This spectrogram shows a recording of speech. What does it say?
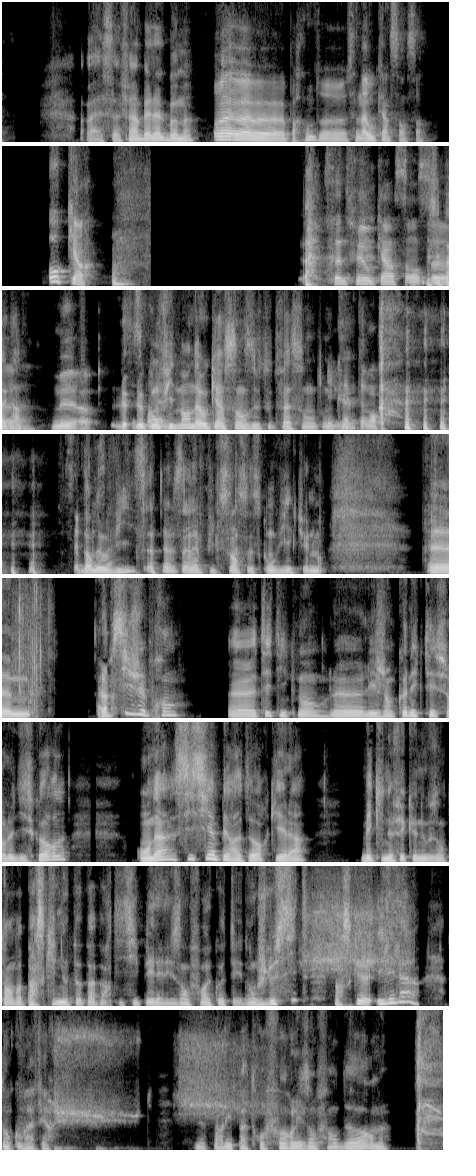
Ah bah, ça fait un bel album. Hein. Ouais, ouais, ouais, Par contre, euh, ça n'a aucun sens. Hein. Aucun. ça ne fait aucun sens. C'est pas grave. Euh, mais, euh, le, confinement n'a aucun sens de toute façon. Exactement. Dans nos vies, ça n'a plus de sens ce qu'on vit actuellement. alors, si je prends techniquement les gens connectés sur le Discord, on a Sissi Imperator qui est là, mais qui ne fait que nous entendre parce qu'il ne peut pas participer, il a les enfants à côté. Donc je le cite parce qu'il est là. Donc on va faire chut, ne parlez pas trop fort, les enfants dorment.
